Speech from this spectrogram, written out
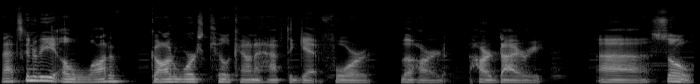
that's going to be a lot of God Wars kill count I have to get for the hard hard diary. Uh, so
